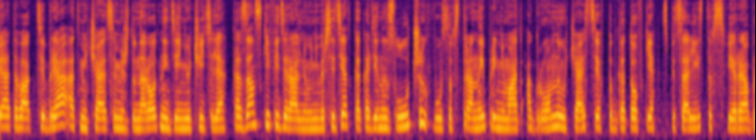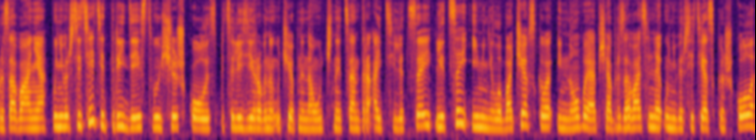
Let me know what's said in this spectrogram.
5 октября отмечается Международный день учителя. Казанский федеральный университет, как один из лучших вузов страны, принимает огромное участие в подготовке специалистов сферы образования. В университете три действующие школы, специализированный учебный научный центр IT-лицей, лицей имени Лобачевского и новая общеобразовательная университетская школа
